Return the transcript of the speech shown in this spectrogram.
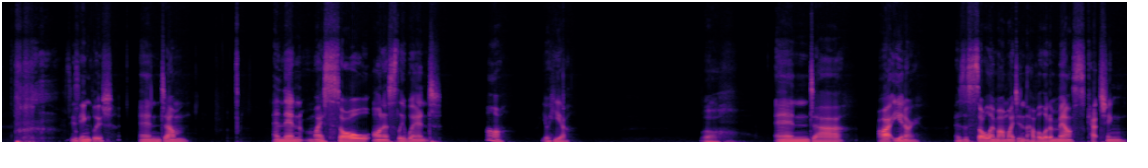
this is English. And um and then my soul honestly went, Oh, you're here. Oh, And uh, I, you know, as a solo mum, I didn't have a lot of mouse catching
